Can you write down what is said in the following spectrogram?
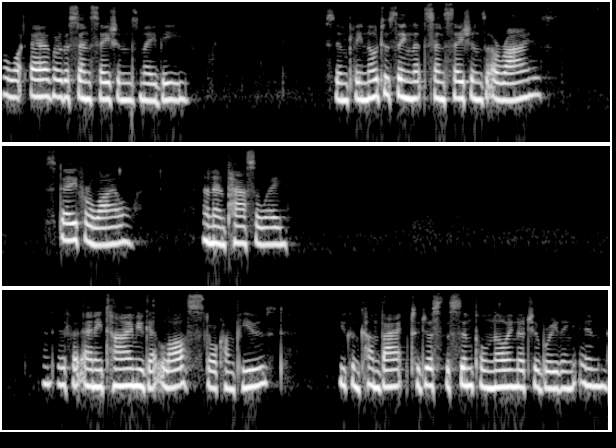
or whatever the sensations may be. Simply noticing that sensations arise, stay for a while, and then pass away. And if at any time you get lost or confused, you can come back to just the simple knowing that you're breathing in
